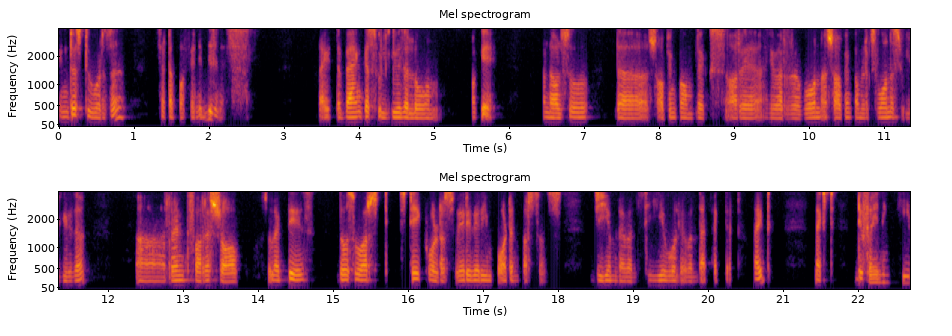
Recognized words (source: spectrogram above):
interest towards the setup of any business, right? The bankers will give the loan, okay? And also the shopping complex or uh, your own shopping complex owners will give the uh, rent for a shop. So like this, those who are st stakeholders, very, very important persons, GM level, CEO level, that like that, right? Next, defining key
